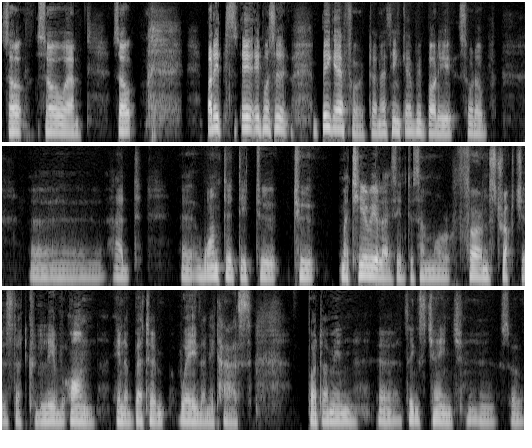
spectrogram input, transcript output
So so um, so, but it's it, it, was a big effort, and I think everybody sort of had uh, wanted it to to materialize into some more firm structures that could live on in a better way than it has. But I mean, uh, things change. Uh, so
